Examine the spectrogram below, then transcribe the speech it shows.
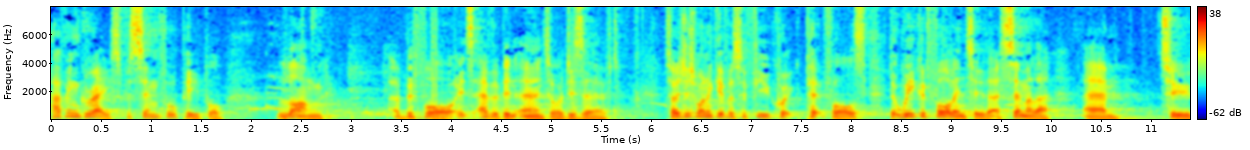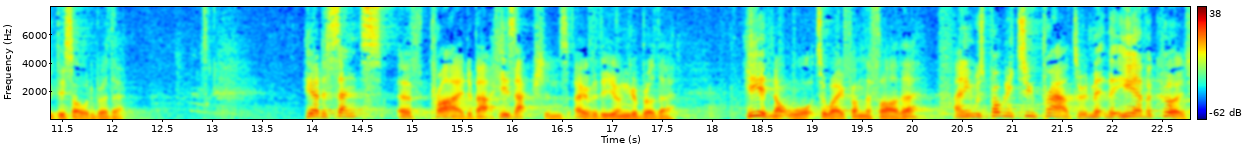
Having grace for sinful people long before it's ever been earned or deserved. So I just want to give us a few quick pitfalls that we could fall into that are similar um, to this older brother. He had a sense of pride about his actions over the younger brother. He had not walked away from the father, and he was probably too proud to admit that he ever could.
